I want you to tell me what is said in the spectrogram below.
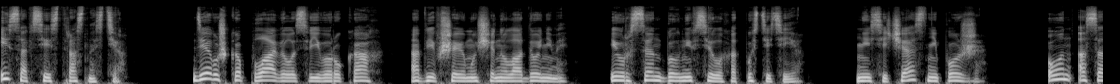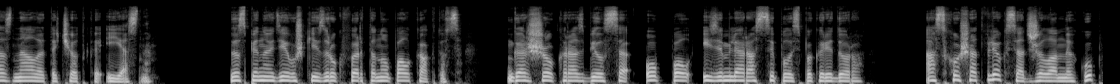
и со всей страстностью. Девушка плавилась в его руках, обвившая мужчину ладонями, и Урсен был не в силах отпустить ее. Ни сейчас, ни позже. Он осознал это четко и ясно. За спиной девушки из рук Фертона упал кактус. Горшок разбился об пол, и земля рассыпалась по коридору. Асхош отвлекся от желанных губ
